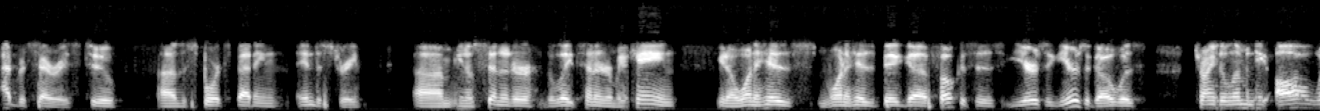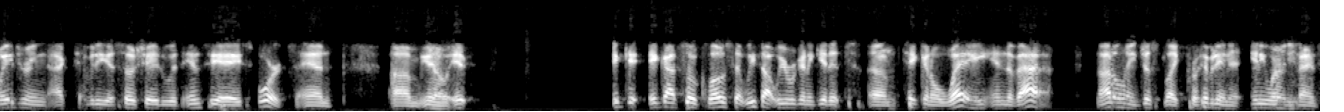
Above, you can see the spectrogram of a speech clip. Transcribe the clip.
adversaries to uh, the sports betting industry. Um, you know, Senator the late Senator McCain, you know, one of his one of his big uh, focuses years and years ago was trying to eliminate all wagering activity associated with NCAA sports, and um, you know it it it got so close that we thought we were going to get it um, taken away in Nevada. Not only just like prohibiting it anywhere in the United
